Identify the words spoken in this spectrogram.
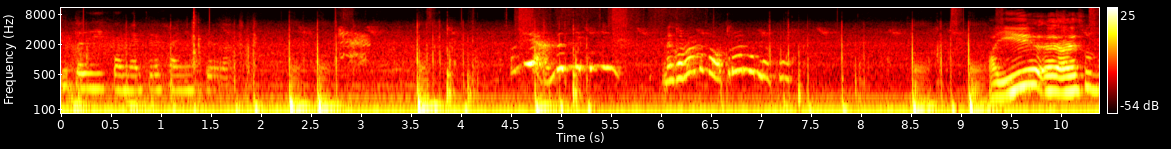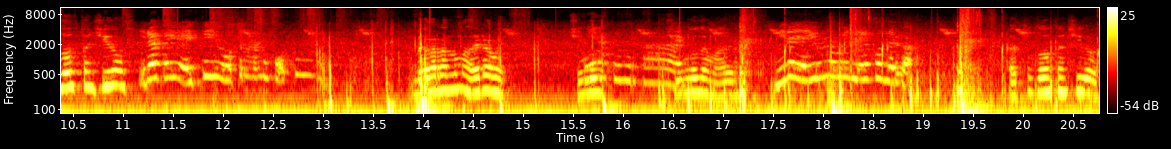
Yo te di comer tres años, perra. ¿Dónde andas? Mejor vamos a otro árbol, loco. Allí, eh, a esos dos están chidos. Mira que ahí te llegó tomando fotos. Ve agarrando madera, güey. Chingos, chingos de madera. Mira, y hay uno muy lejos, verga. Estos dos están chidos.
